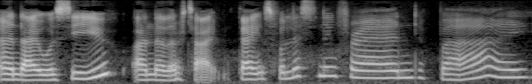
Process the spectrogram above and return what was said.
And I will see you another time. Thanks for listening, friend. Bye.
